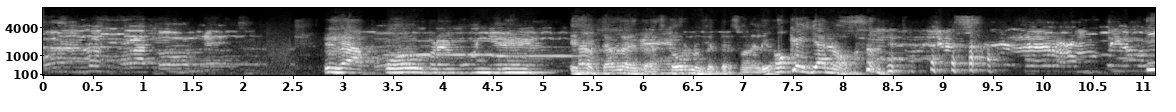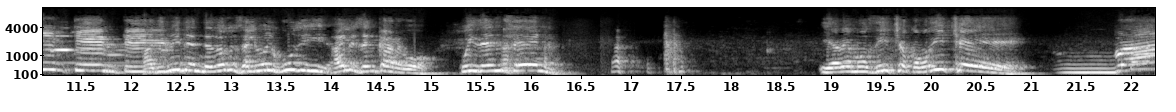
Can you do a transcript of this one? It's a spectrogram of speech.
con los ratones. La Pobre muñeca Eso te habla de trastornos de personalidad. Ok, ya no. se le rompió. Tin, tin, tin. Adivinen de dónde salió el Woody. Ahí les encargo. Cuídense. Y habíamos dicho, como diche. Bye.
